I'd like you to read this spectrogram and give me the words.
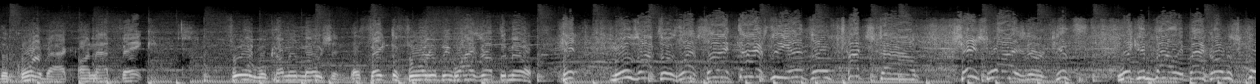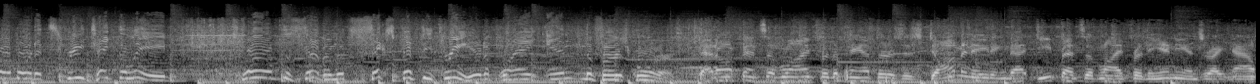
the quarterback on that fake. Ford will come in motion. They'll fake the Ford. It'll be wiser up the middle. Hit, moves off to his left side, dives to the end zone, touchdown. Chase Wisner gets Licking Valley back on the scoreboard It's three, take the lead. 12 to 7 with 6.53 here to play in the first quarter. That offensive line for the Panthers is dominating that defensive line for the Indians right now.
